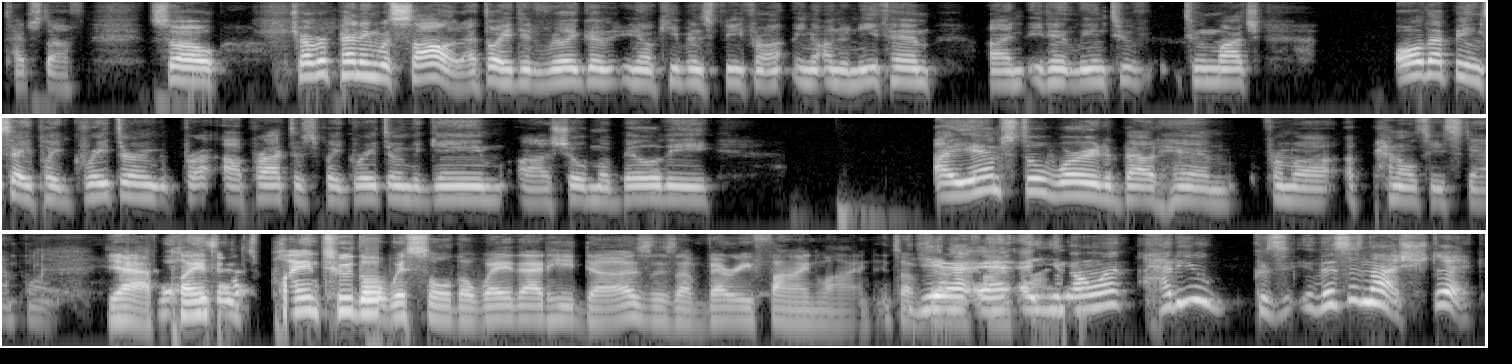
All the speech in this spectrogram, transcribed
type stuff. So Trevor Penning was solid. I thought he did really good. You know, keeping his feet from you know underneath him, uh, and he didn't lean too too much. All that being said, he played great during uh, practice. Played great during the game. Uh, showed mobility. I am still worried about him from a, a penalty standpoint. Yeah, playing to, playing to the whistle the way that he does is a very fine line. It's a yeah, and, and, you know what? How do you? Because this is not shtick.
